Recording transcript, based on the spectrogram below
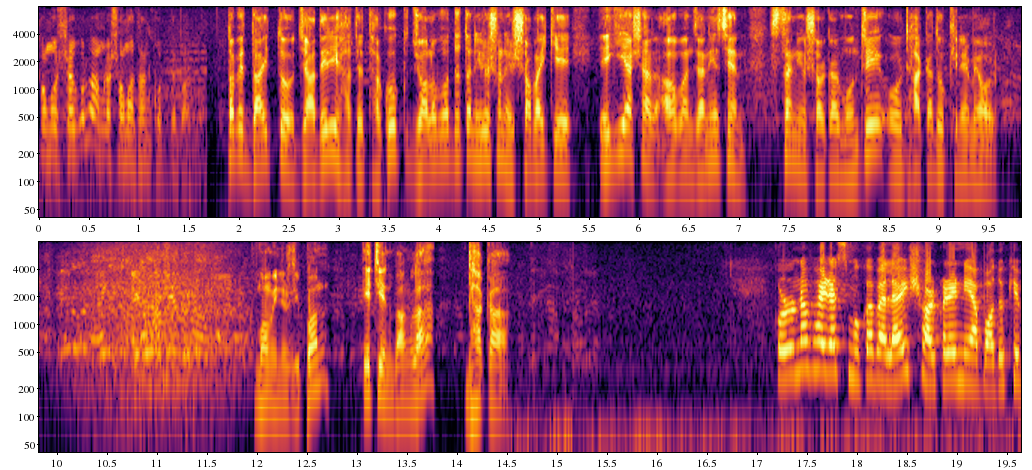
সমস্যাগুলো আমরা সমাধান করতে পারব। তবে দায়িত্ব যাদেরই হাতে থাকুক, জলবদ্ধতা নিরসনে সবাইকে এগিয়ে আসার আহ্বান জানিয়েছেন স্থানীয় সরকার মন্ত্রী ও ঢাকা দক্ষিণের mayor. Mominur Ripon, ATN Bangla, Dhaka. Corona virus মোকাবেলায় সরকারের নেওয়া পদক্ষেপ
